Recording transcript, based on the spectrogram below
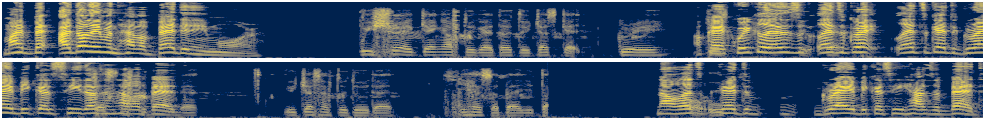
my bed I don't even have a bed anymore. We should gang up together to just get Grey. Okay, Just quickly let's let's that. Gray let's get Gray because he doesn't have a bed. You just have to do that. He has a bed. You don't. Now let's Oh, get Gray because he has a bed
